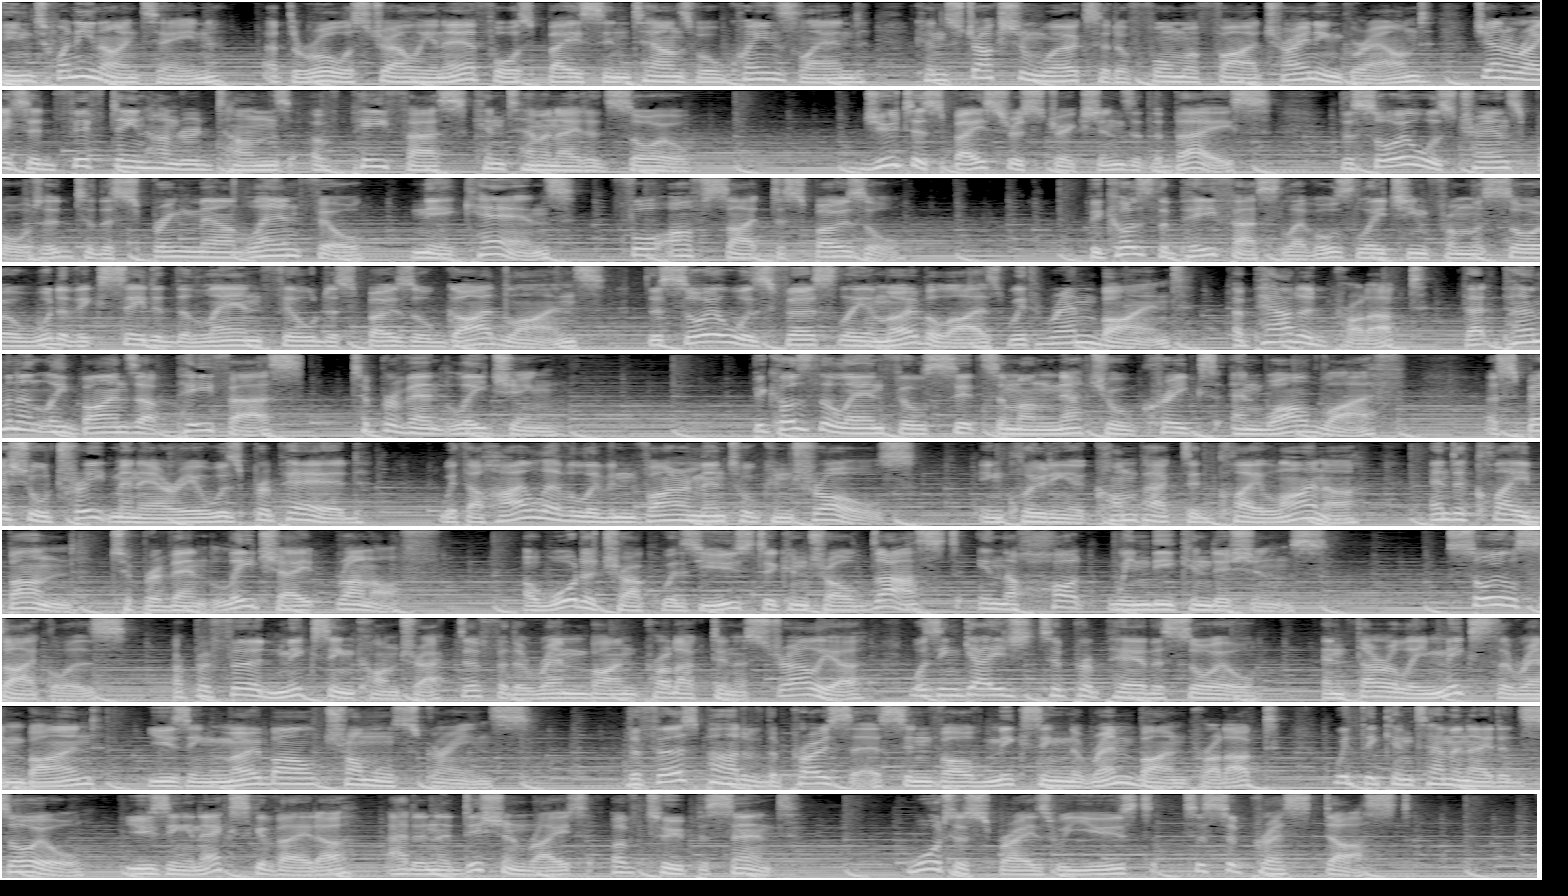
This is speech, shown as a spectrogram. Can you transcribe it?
In 2019, at the Royal Australian Air Force Base in Townsville, Queensland, construction works at a former fire training ground generated 1,500 tonnes of PFAS contaminated soil. Due to space restrictions at the base, the soil was transported to the Springmount landfill near Cairns for off-site disposal. Because the PFAS levels leaching from the soil would have exceeded the landfill disposal guidelines, the soil was firstly immobilised with Rembind, a powdered product that permanently binds up PFAS to prevent leaching. Because the landfill sits among natural creeks and wildlife, a special treatment area was prepared, with a high level of environmental controls, including a compacted clay liner and a clay bund to prevent leachate runoff. A water truck was used to control dust in the hot, windy conditions. Soil Cyclers, a preferred mixing contractor for the Rembind product in Australia, was engaged to prepare the soil and thoroughly mix the Rembind using mobile trommel screens. The first part of the process involved mixing the Rembind product with the contaminated soil using an excavator at an addition rate of 2%. Water sprays were used to suppress dust.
